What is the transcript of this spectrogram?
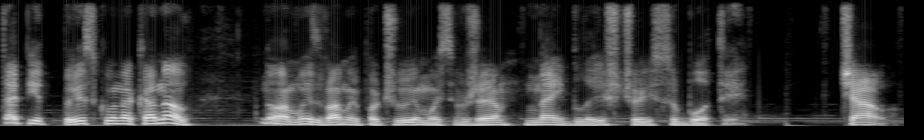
та підписку на канал. Ну а ми з вами почуємось вже найближчої суботи. Чао!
